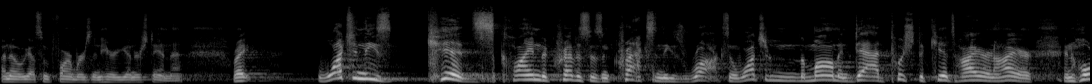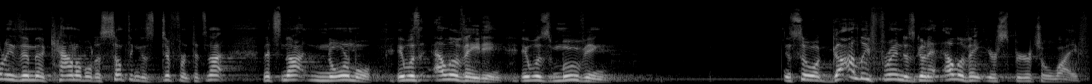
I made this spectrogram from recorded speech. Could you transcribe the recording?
I know we got some farmers in here, you understand that, right? Watching these kids climb the crevices and cracks in these rocks and watching the mom and dad push the kids higher and higher and holding them accountable to something that's different that's not that's not normal. It was elevating. It was moving. And so a godly friend is going to elevate your spiritual life.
